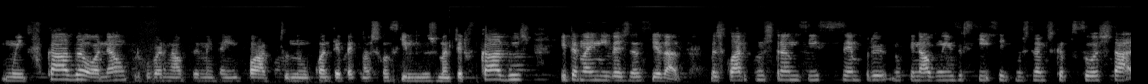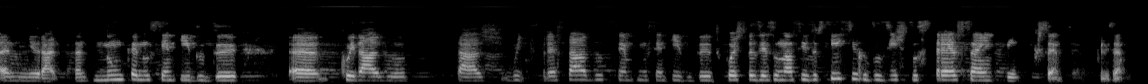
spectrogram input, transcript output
muito focada ou não, porque o burnout também tem impacto no quanto tempo é que nós conseguimos nos manter focados e também níveis de ansiedade. Mas claro que mostramos isso sempre no final de um exercício e que mostramos que a pessoa está a melhorar. Portanto, nunca no sentido de uh, cuidado, estás muito estressado, sempre no sentido de depois de fazeres o nosso exercício, reduziste o stress em 20%, por exemplo.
